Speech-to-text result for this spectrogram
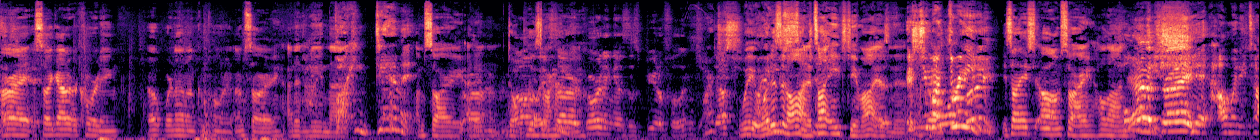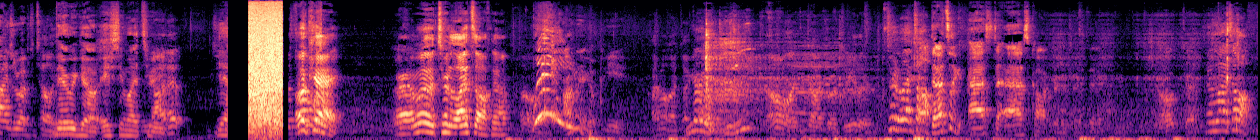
Alright, so I got it recording. Oh, we're not on component. I'm sorry. I didn't mean that. Fucking damn it! I'm sorry. I didn't. Don't well, please don't it's not hurt me. recording as this beautiful introduction. Wait, Why what are is you it on? It's on HDMI, isn't it? It's my three. It's on H. Oh, I'm sorry. Hold on. Holy Yeah, that's right. shit! How many times do I have to tell you? There we go. HDMI three. Got it. Okay. Alright, I'm gonna turn the lights off now. Oh, I'm gonna go pee. I don't like that. You're gonna go pee? I don't like cockroach either. Turn the lights off. That's like ass to ass cockroach right there. Okay. Turn the lights off.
